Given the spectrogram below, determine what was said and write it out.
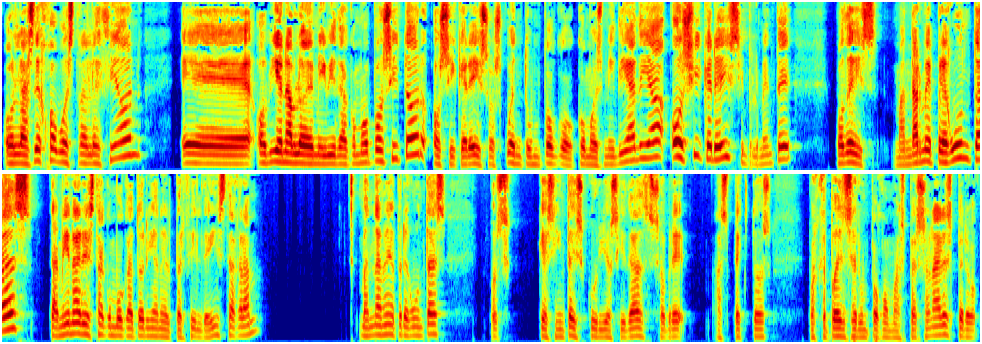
Os las dejo a vuestra elección. Eh, o bien hablo de mi vida como opositor, o si queréis os cuento un poco cómo es mi día a día, o si queréis simplemente podéis mandarme preguntas, también haré esta convocatoria en el perfil de Instagram, mandarme preguntas pues que sintáis curiosidad sobre aspectos pues que pueden ser un poco más personales, pero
